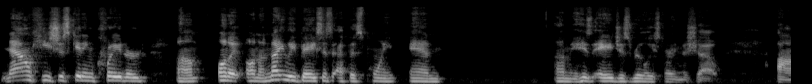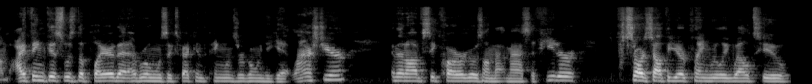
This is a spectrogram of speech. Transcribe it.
Now he's just getting cratered um, on a on a nightly basis at this point, and um, his age is really starting to show. Um, I think this was the player that everyone was expecting the Penguins were going to get last year. And then obviously Carter goes on that massive heater, starts out the year playing really well too.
